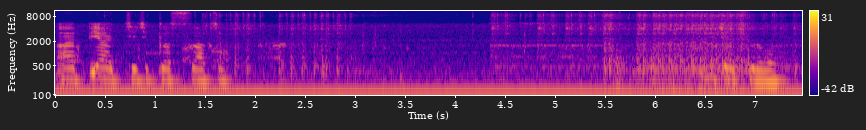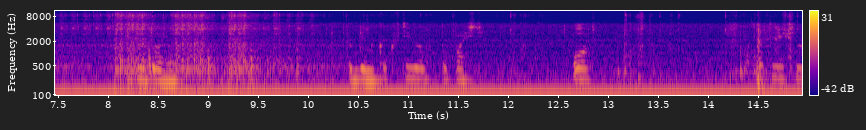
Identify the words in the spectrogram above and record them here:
Опять эти красавцы. Идите отсюда. И ты тоже. Да, блин, как в тебя попасть? О. Отлично.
